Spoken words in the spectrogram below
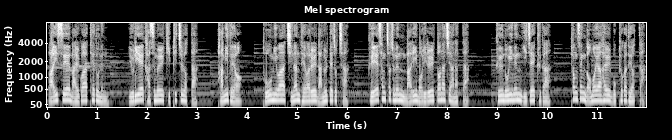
와이스의 말과 태도는 유리의 가슴을 깊이 찔렀다. 밤이 되어 도우미와 진한 대화를 나눌 때조차 그의 상처주는 말이 머리를 떠나지 않았다. 그 노인은 이제 그가 평생 넘어야 할 목표가 되었다.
